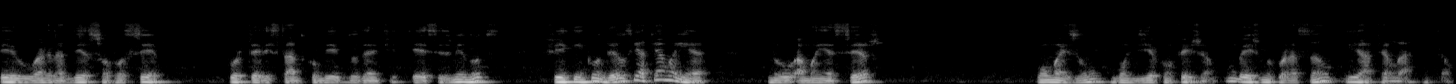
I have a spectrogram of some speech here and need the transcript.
eu agradeço a você por ter estado comigo durante esses minutos. Fiquem com Deus e até amanhã, no Amanhecer com mais um Bom Dia com Feijão. Um beijo no coração e até lá, então.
